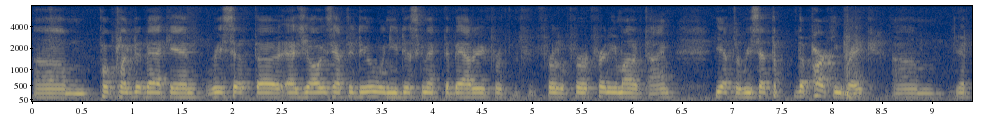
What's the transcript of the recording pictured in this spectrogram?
um, put plugged it back in, reset the, as you always have to do when you disconnect the battery for, for, for, for any amount of time. You have to reset the, the parking brake. Um, have,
